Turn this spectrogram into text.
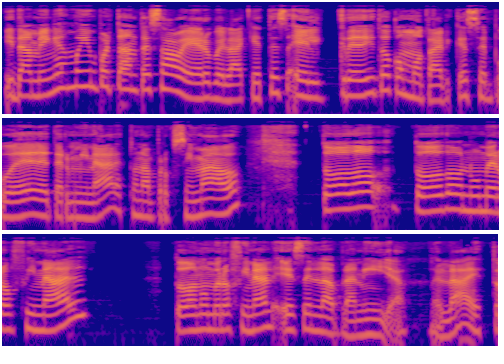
Y también es muy importante saber, ¿verdad? Que este es el crédito como tal que se puede determinar, esto es un aproximado. Todo, todo número final todo número final es en la planilla, ¿verdad? Este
